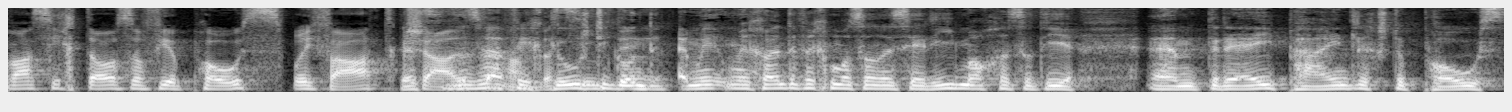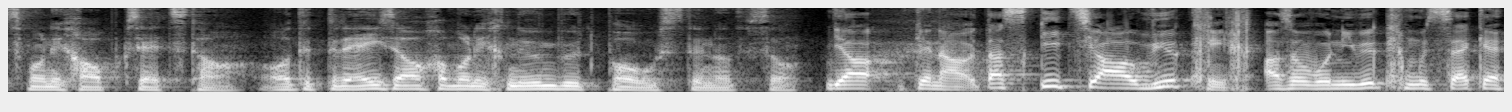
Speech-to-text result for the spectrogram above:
was ich da so für Posts privat geschaltet das wäre habe. vielleicht lustig. Und äh, wir, wir könnten vielleicht mal so eine Serie machen, so die ähm, drei peinlichsten Posts, die ich abgesetzt habe. Oder drei Sachen, die ich nicht mehr würde posten oder so. Ja, genau. Das gibt's ja auch wirklich. Also, wo ich wirklich muss sagen,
